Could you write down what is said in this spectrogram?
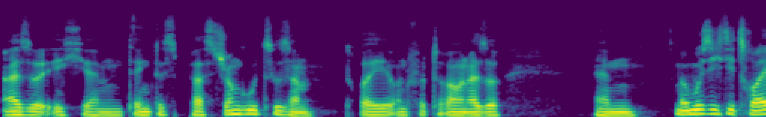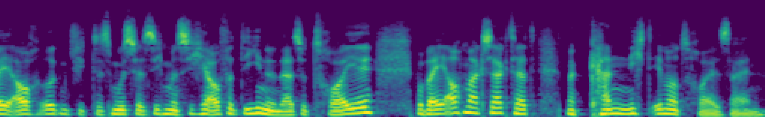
also ich ähm, denke, das passt schon gut zusammen. Treue und Vertrauen. Also ähm, man muss sich die Treue auch irgendwie, das muss ja sich man sicher auch verdienen. Also Treue, wobei er auch mal gesagt hat, man kann nicht immer treu sein.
